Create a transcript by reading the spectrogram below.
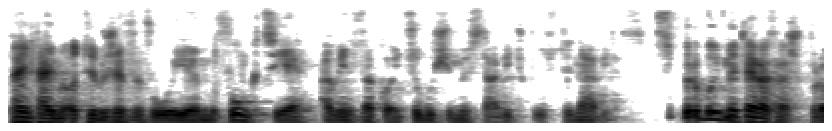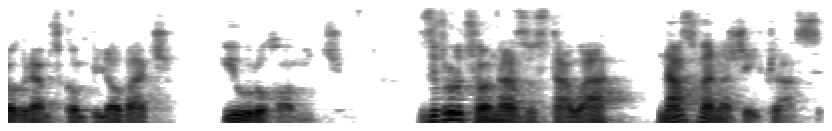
Pamiętajmy o tym, że wywołujemy funkcję, a więc na końcu musimy wstawić pusty nawias. Spróbujmy teraz nasz program skompilować i uruchomić. Zwrócona została nazwa naszej klasy.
